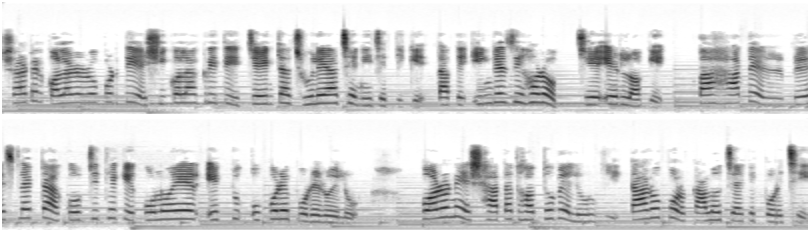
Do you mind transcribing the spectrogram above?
শার্টের কলারের ওপর দিয়ে শিকল আকৃতি চেইনটা ঝুলে আছে নিচের দিকে। তাতে ইংরেজি হরফ জে এর লকেট বা হাতের ব্রেসলেটটা কবজি থেকে কোনো এর একটু উপরে পড়ে রইল। পরনে সাদা ধবধবে লুঙ্গি। তার ওপর কালো জ্যাকেট পরেছে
